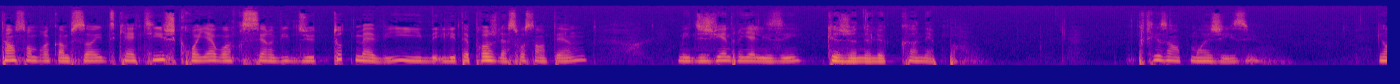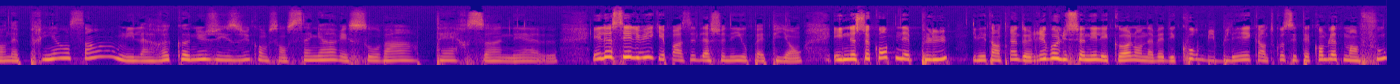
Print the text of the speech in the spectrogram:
tend son bras comme ça. Il dit, Cathy, je croyais avoir servi Dieu toute ma vie. Il, il était proche de la soixantaine. Mais il dit, je viens de réaliser que je ne le connais pas présente-moi Jésus. Et on a prié ensemble. Il a reconnu Jésus comme son Seigneur et Sauveur personnel. Et là, c'est lui qui est passé de la chenille au papillon. Et il ne se contenait plus. Il est en train de révolutionner l'école. On avait des cours bibliques. En tout cas, c'était complètement fou.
